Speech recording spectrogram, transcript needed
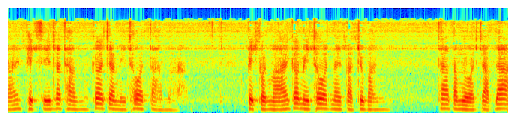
ายผิดศีลธรรมก็จะมีโทษตามมา ผิดกฎหมายก็มีโทษในปัจจุบัน ถ้าตำรวจจับได้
